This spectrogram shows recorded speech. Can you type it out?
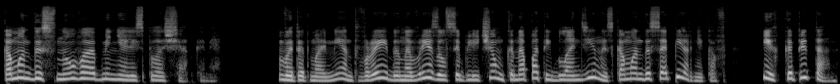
команды снова обменялись площадками. В этот момент в Рейдена врезался плечом конопатый блондин из команды соперников, их капитан,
